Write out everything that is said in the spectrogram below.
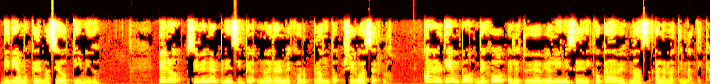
diríamos que demasiado tímido. Pero, si bien al principio no era el mejor, pronto llegó a serlo. Con el tiempo dejó el estudio de violín y se dedicó cada vez más a la matemática.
